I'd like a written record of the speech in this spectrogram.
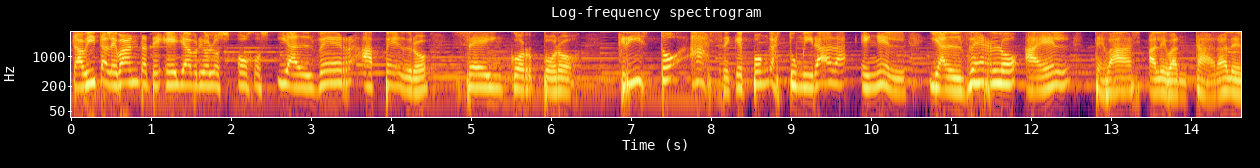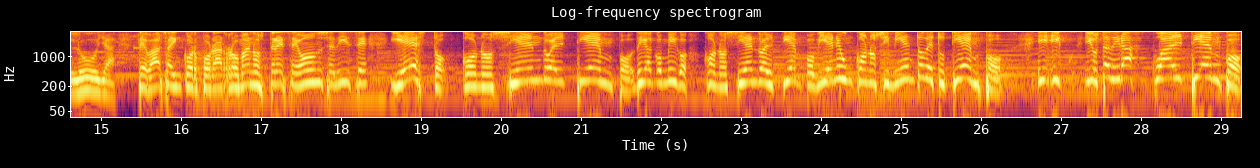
Tabita, levántate. Ella abrió los ojos y al ver a Pedro se incorporó. Cristo hace que pongas tu mirada en Él y al verlo a Él te vas a levantar, aleluya, te vas a incorporar. Romanos 13, 11 dice, y esto, conociendo el tiempo, diga conmigo, conociendo el tiempo, viene un conocimiento de tu tiempo. Y, y, y usted dirá, ¿cuál tiempo?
